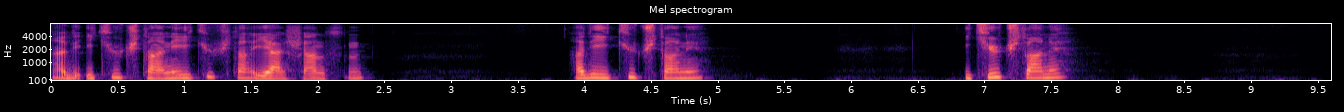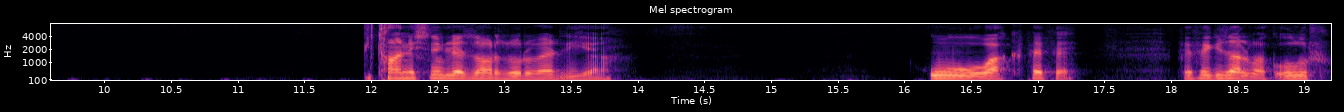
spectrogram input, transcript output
Hadi 2-3 tane 2-3 tane. Ya şansın. Hadi 2-3 tane. 2-3 tane. Bir tanesini bile zar zor verdi ya. Oo bak Pepe. Pepe güzel bak olur.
